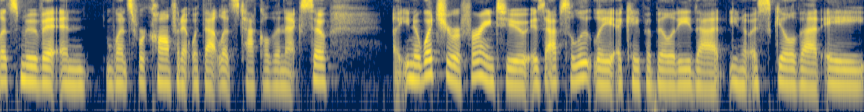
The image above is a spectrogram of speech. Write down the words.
let's move it and once we're confident with that, let's tackle the next. So you know what you're referring to is absolutely a capability that you know a skill that a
